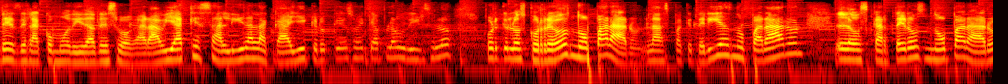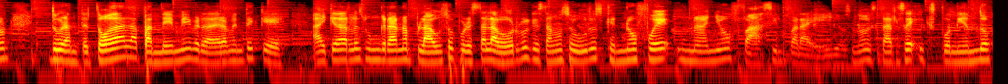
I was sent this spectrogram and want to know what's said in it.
desde la comodidad de su hogar, había que salir a la calle y creo que eso hay que aplaudírselo, porque los correos no pararon, las paqueterías no pararon, los carteros no pararon durante toda la pandemia y verdaderamente que hay que darles un gran aplauso por esta labor porque estamos seguros que no fue un año fácil para ellos, ¿no? Estarse exponiendo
